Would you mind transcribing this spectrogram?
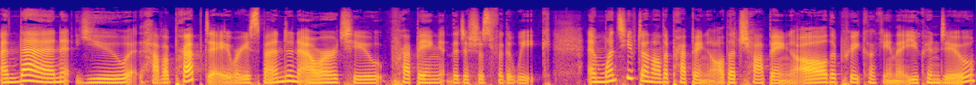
And then you have a prep day where you spend an hour or two prepping the dishes for the week. And once you've done all the prepping, all the chopping, all the pre cooking that you can do,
